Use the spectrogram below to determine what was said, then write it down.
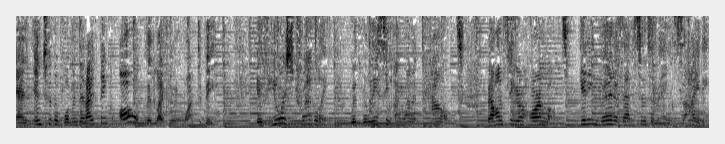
and into the woman that I think all midlife women want to be. If you are struggling with releasing unwanted pounds, balancing your hormones, getting rid of that sense of anxiety,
